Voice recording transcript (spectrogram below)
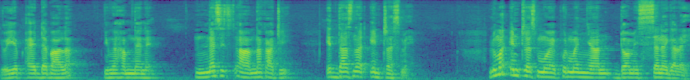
yooyu yépp ay débat yu nga xam ne ne nesi ah, nakaati it does not interest me. Lu ma interest mooy pour ma ñaan doomi sénégalais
